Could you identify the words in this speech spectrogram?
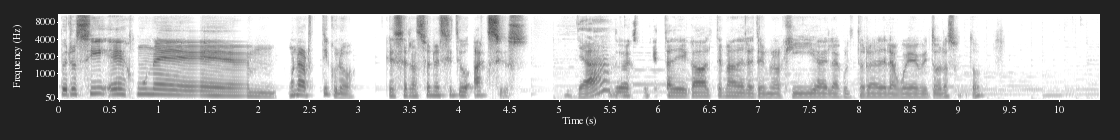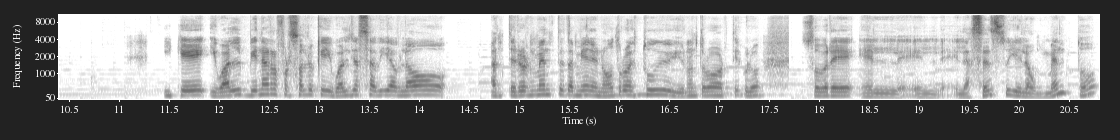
pero sí es un, em, un artículo que se lanzó en el sitio Axios. ¿Ya? Que está dedicado al tema de la tecnología y la cultura de la web y todo el asunto. Y que igual viene a reforzar lo que igual ya se había hablado anteriormente también en otro estudio y en otro artículo sobre el, el ascenso y el aumento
